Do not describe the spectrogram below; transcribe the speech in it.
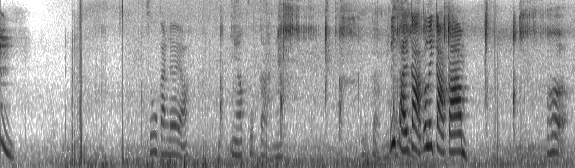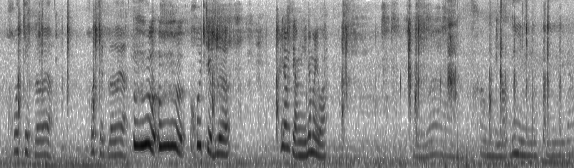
นสู้กันเลยเหรอเนี่ยพวกกาดนะพวกกาดไม่นิสัยกาก็เลยกาตามเออโคตรเจ็บเลยอะโคตรเจ็บเลยอะเออเออโคตรเจ็บเลยอะพี่ทำเสียงนี้ทำไมวะ หรือว่า เข้ามาในล็อบบี้มันตีได้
